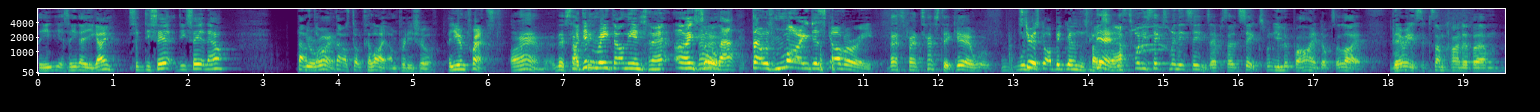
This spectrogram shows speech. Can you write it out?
Yeah, see, there you go. So, do you see it? Do you see it now? That was You're Doc- right. That was Doctor Light. I'm pretty sure. Are you impressed? I am. There's I something, didn't read that on the internet. I saw that. That was my discovery. That's fantastic. Yeah. w- w- Stuart's got a big grin on his face Yeah, now. it's 26 minutes into episode six. When you look behind Doctor Light, there is some kind of um,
